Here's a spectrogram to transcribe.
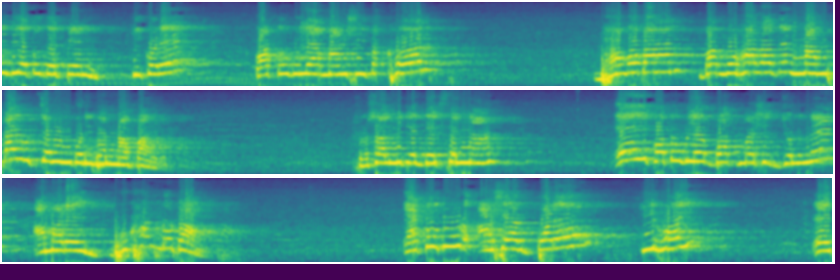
মিডিয়া তো দেখবেন কি করে? কতগুলা মানসি তখন ভগবান বা মহারাজের নামটাই উচ্চারণ করিবেন না পায়। সোশ্যাল মিডিয়া দেখছেন না? এই কতগুলো বদমাসির জন্য আমার এই ভূখণ্ডটা এত দূর আসার পরেও কি হয়? এই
